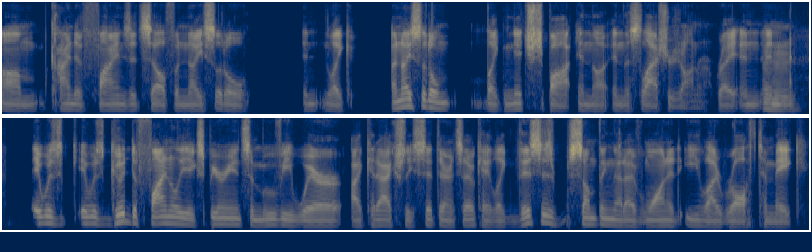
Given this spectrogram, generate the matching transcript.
um kind of finds itself a nice little in, like a nice little like niche spot in the in the slasher genre, right? And and Mhm. It was it was good to finally experience a movie where I could actually sit there and say, okay, like this is something that I've wanted Eli Roth to make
